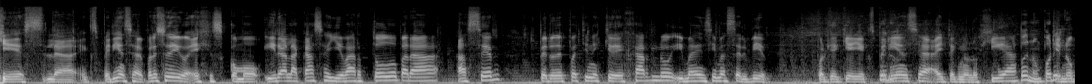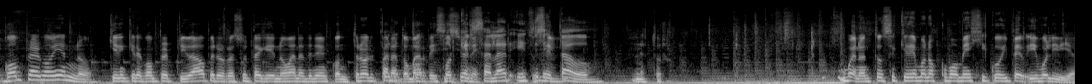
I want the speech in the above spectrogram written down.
que es la experiencia, por eso digo, es como ir a la casa y llevar todo para hacer, pero después tienes que dejarlo y más encima servir. Porque aquí hay experiencia, hay tecnología bueno, que no compra el gobierno. Quieren que la compre el privado, pero resulta que no van a tener control para tomar decisiones. Porque el salario es del Estado, Néstor. Bueno, entonces quedémonos como México y, Bolivia.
